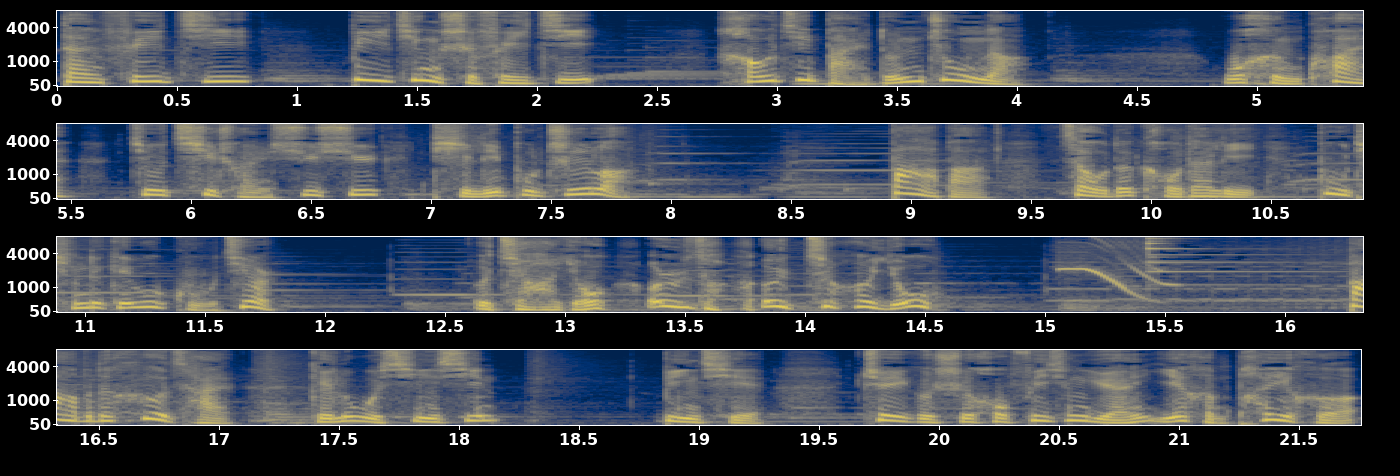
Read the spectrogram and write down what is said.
但飞机毕竟是飞机，好几百吨重呢，我很快就气喘吁吁、体力不支了。爸爸在我的口袋里不停的给我鼓劲儿：“加油，儿子，呃，加油！”爸爸的喝彩给了我信心，并且这个时候飞行员也很配合，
